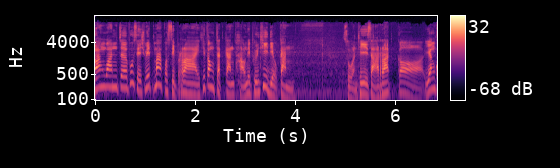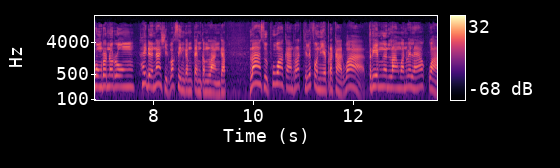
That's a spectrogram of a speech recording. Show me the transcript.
บางวันเจอผู้เสียชีวิตมากกว่า 10 รายที่ต้องจัดการเผาในพื้นที่เดียวกัน ส่วนที่สหรัฐก็ยังคงรณรงค์ให้เดินหน้าฉีดวัคซีนกันเต็มกำลังครับ ล่าสุดผู้ว่าการรัฐแคลิฟอร์เนียประกาศว่าเตรียมเงินรางวัลไว้แล้วกว่า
